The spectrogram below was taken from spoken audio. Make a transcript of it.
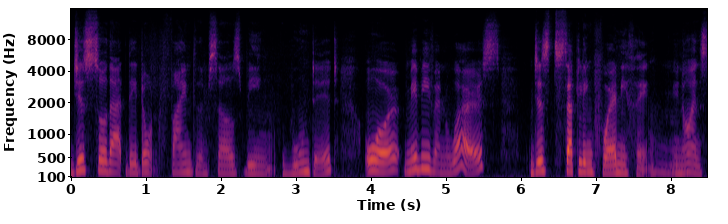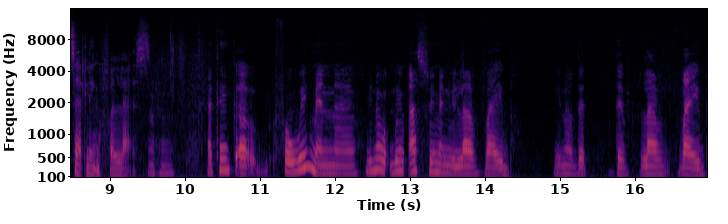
just so that they don't find themselves being wounded or maybe even worse just settling for anything, you know, and settling for less. I think uh, for women, uh, you know, we, us women, we love vibe. You know that the love vibe.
